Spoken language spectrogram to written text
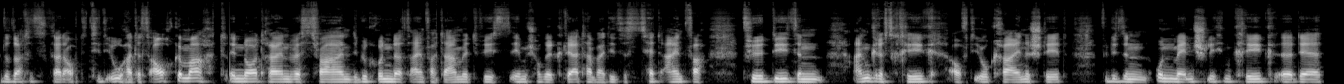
Du sagtest gerade auch, die CDU hat es auch gemacht in Nordrhein-Westfalen. Die begründen das einfach damit, wie ich es eben schon geklärt habe, weil dieses Z einfach für diesen Angriffskrieg auf die Ukraine steht, für diesen unmenschlichen Krieg, äh, der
